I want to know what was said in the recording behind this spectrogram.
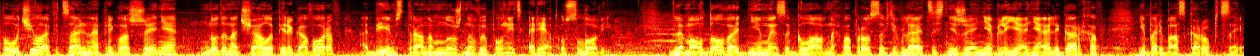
получила официальное приглашение, но до начала переговоров обеим странам нужно выполнить ряд условий. Для Молдовы одним из главных вопросов является снижение влияния олигархов и борьба с коррупцией.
